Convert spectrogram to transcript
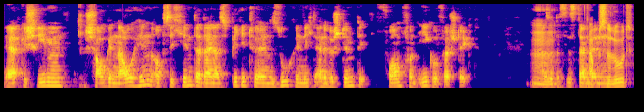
er hat geschrieben, schau genau hin, ob sich hinter deiner spirituellen Suche nicht eine bestimmte Form von Ego versteckt. Mhm, also das ist dann wenn, absolut.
